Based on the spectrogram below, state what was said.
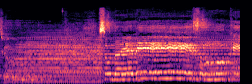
കൊളുത്തി വച്ചു സുനയനീ സുമുഖി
